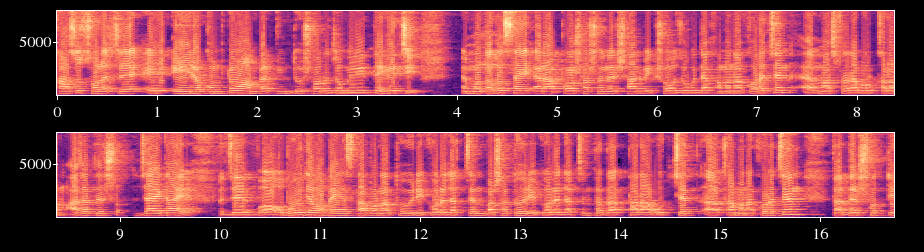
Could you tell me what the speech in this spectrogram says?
কাজও চলেছে এই রকমটাও আমরা কিন্তু সরজমিনে দেখেছি। মতাবস্থায় এরা প্রশাসনের সার্বিক সহযোগিতা কামনা করেছেন। মাস্টার আবুল কালাম আজাদের জায়গায় যে অবৈধভাবে স্থাপনা তৈরি করে যাচ্ছেন বাসা তৈরি করে যাচ্ছেন তারা উচ্ছেদ কামনা করেছেন। তাদের সত্যি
